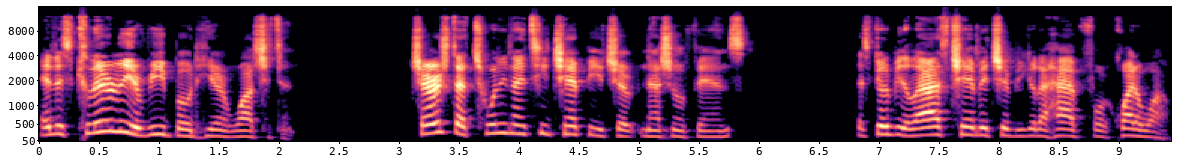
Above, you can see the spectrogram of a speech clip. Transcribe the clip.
It is clearly a rebuild here in Washington. Cherish that 2019 championship, National fans. It's going to be the last championship you're going to have for quite a while.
